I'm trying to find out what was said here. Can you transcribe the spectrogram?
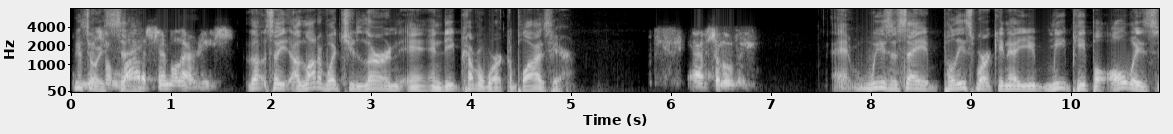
That's And there's a say. lot of similarities. So a lot of what you learned in, in deep cover work applies here. Absolutely. And we used to say police work. You know, you meet people always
